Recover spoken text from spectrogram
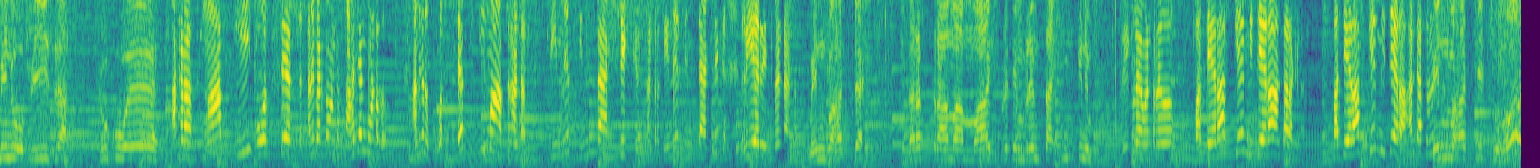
Casa, పీజ్రా చూపువే అక్కడ మాత్ ఈ ఓట్సెస్ అని పెడతాం. అంత సహజంగా ఉండదు. అందుకని ఓట్సెస్ ఇమాత్ అంటారు. దీన్ని సింటాక్టిక్ అంటారు. దీన్ని సింటాక్టిక్ రీఅరేంజ్మెంట్ అంటారు. మిన్ bahatte, saratrama mais splitim brimsa inkinim. గ్రీక్లో ఏమంటారు పతేరాస్ కే మితేరా అంటారు అక్కడ పతేరాస్ కే మితేరా అంటే chuhur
